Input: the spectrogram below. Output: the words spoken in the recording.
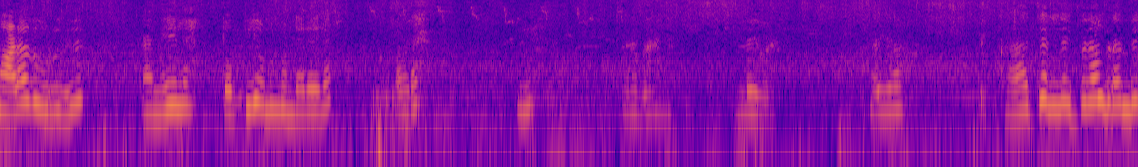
மழை தூருது. நான் மேலே தொப்பி ஒன்றும் கொண்டு வரையில அவட. பாருங்க இல்லையோட ஐயா காய்ச்சல் இல்லை இப்போ தான் கிடந்து.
